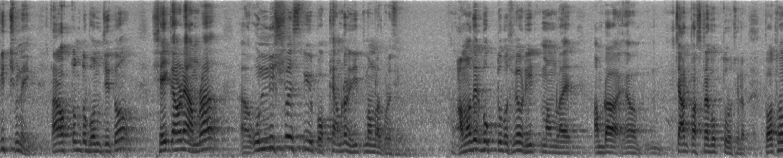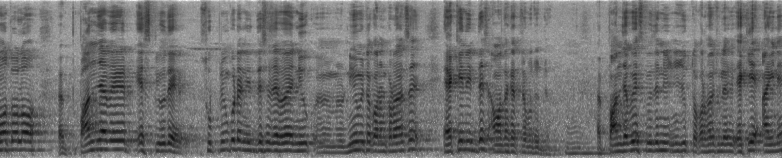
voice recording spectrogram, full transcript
কিচ্ছু নেই। তারা অত্যন্ত বঞ্চিত। সেই কারণে আমরা উনিশশো এসপিউর পক্ষে আমরা রিট মামলা করেছিলাম। আমাদের বক্তব্য ছিল রিট মামলায় আমরা চার পাঁচটা বক্তব্য ছিল। প্রথমত হলো পাঞ্জাবের এসপিউদের সুপ্রিম কোর্টের নির্দেশে যেভাবে নিয়মিতকরণ করা হয়েছে একই নির্দেশ আমাদের ক্ষেত্রে প্রযোজ্য। পাঞ্জাবি এসপিউদের নিযুক্ত করা হয়েছিল একই আইনে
